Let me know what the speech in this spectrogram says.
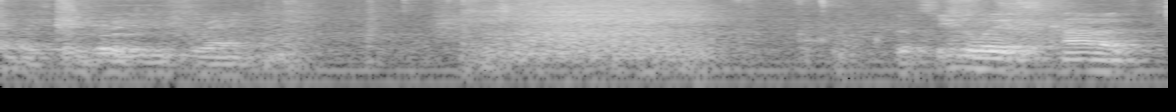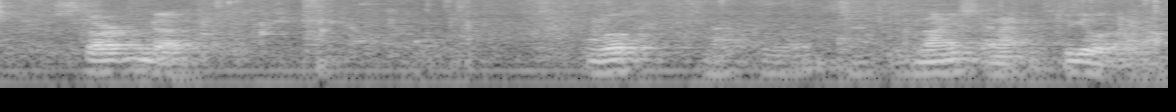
It's pretty good at eating for anything. But see the way it's kind of starting to look nice, and I can feel it now.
